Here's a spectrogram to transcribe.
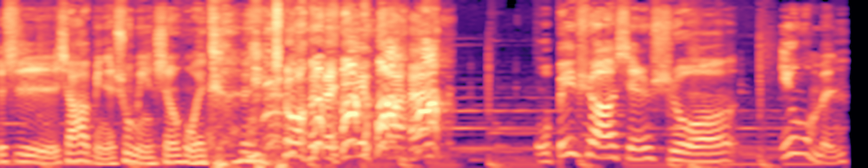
就是消耗品的庶民生活一个很重要的一环。我必须要先说，因为我们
